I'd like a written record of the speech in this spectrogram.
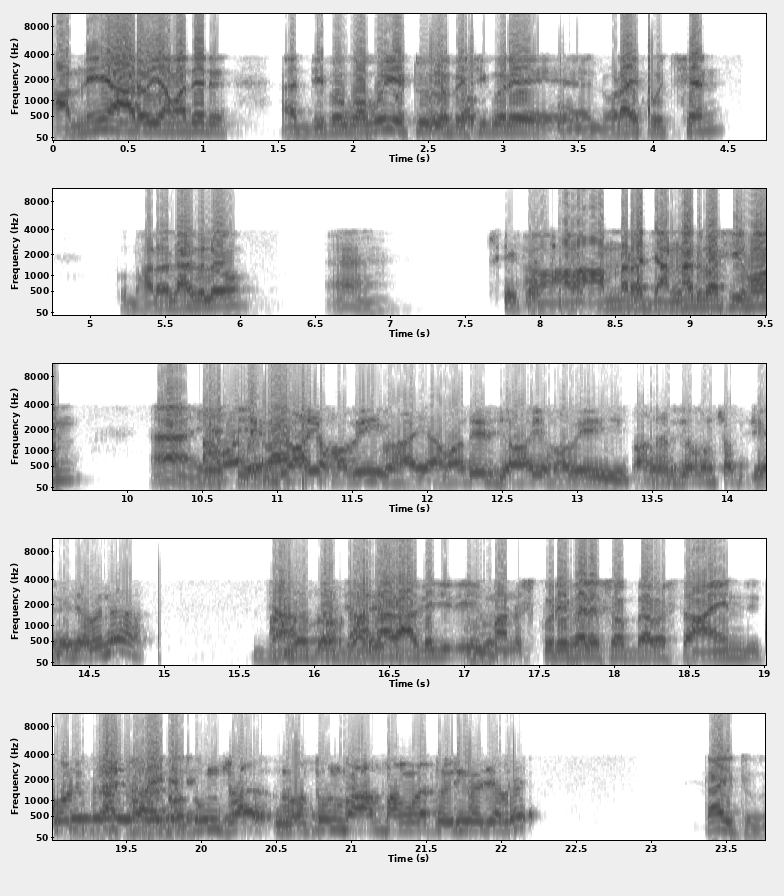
আপনি আর ওই আমাদের দীপক বাবুই একটু বেশি করে লড়াই করছেন। খুব ভালো লাগল হ্যাঁ। আপনারা জান্নাতবাসী হন হ্যাঁ আমাদের জয় হবেই ভাই আমাদের জয় হবেই। মানুষ যখন সব জেনে যাবে না জানার আগে যদি মানুষ করে ফেলে সব ব্যবস্থা আইন করে নতুন নতুন বাংলা তৈরি হয়ে যাবে। তাই তো।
